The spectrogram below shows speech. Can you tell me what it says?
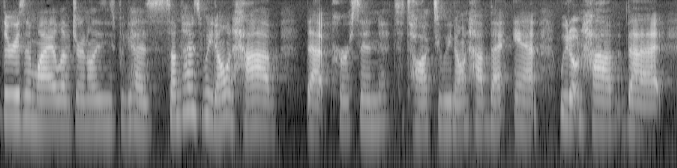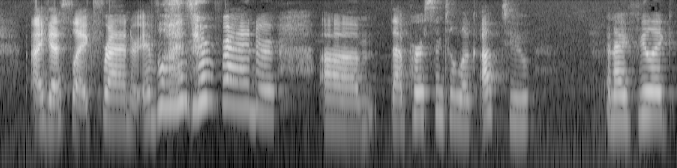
the reason why I love journaling is because sometimes we don't have that person to talk to. We don't have that aunt. We don't have that, I guess, like friend or influencer friend or um, that person to look up to. And I feel like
